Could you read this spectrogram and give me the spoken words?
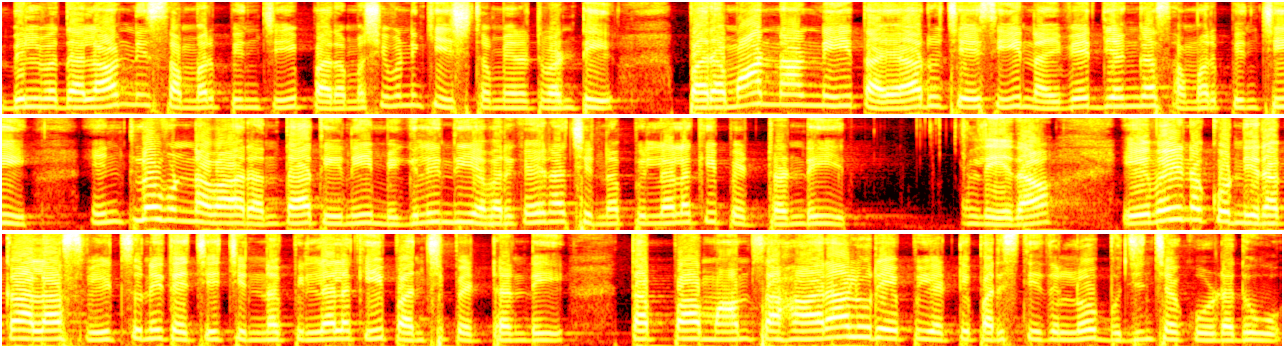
బిల్వదళాన్ని సమర్పించి పరమశివునికి ఇష్టమైనటువంటి పరమాన్నాన్ని తయారు చేసి నైవేద్యంగా సమర్పించి ఇంట్లో ఉన్న వారంతా తిని మిగిలింది ఎవరికైనా చిన్నపిల్లలకి పెట్టండి. లేదా ఏవైనా కొన్ని రకాల స్వీట్స్ని తెచ్చి చిన్న పిల్లలకి పంచిపెట్టండి. తప్ప మాంసాహారాలు రేపు ఎట్టి పరిస్థితుల్లో భుజించకూడదు.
